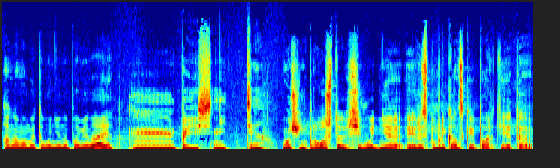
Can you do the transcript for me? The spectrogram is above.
она вам этого не напоминает? М, Поясните. Очень просто. Сегодня республиканская партия – это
